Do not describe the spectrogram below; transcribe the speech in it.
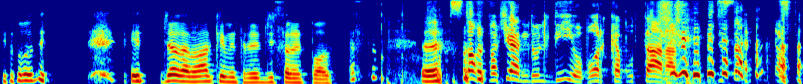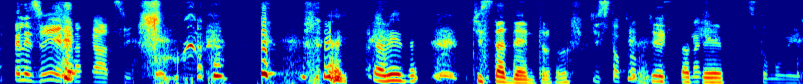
Duty e giocano anche mentre registrano il podcast. Eh, Sto facendo il dio, porca puttana. Sta tutte le sere, ragazzi. capite? Ci sta dentro. Ci sto proprio Ci sta dentro. in questo momento.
